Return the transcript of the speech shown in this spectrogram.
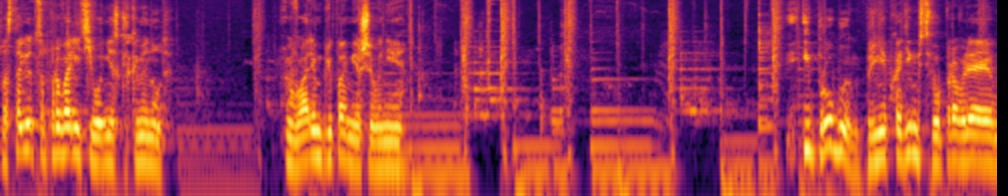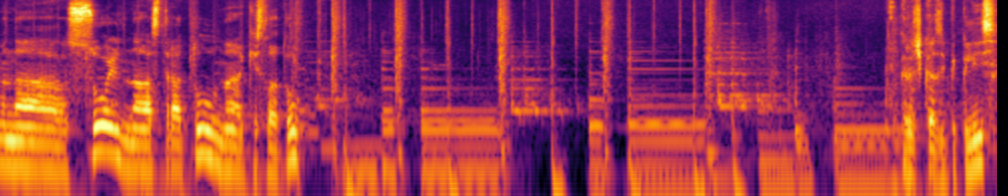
Остается проварить его несколько минут. Варим при помешивании. И пробуем. При необходимости выправляем на соль, на остроту, на кислоту. Крачка запеклись,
